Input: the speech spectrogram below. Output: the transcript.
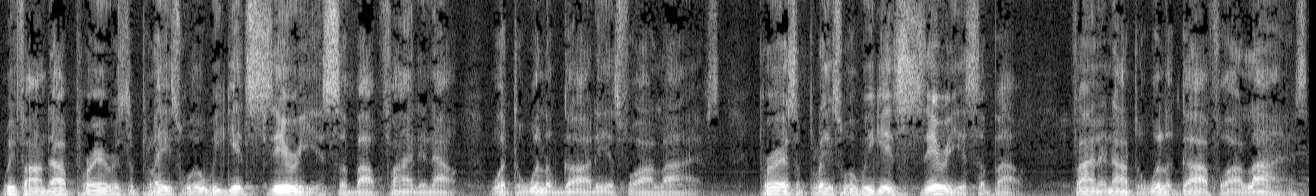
We found out prayer is the place where we get serious about finding out what the will of God is for our lives. Prayer is a place where we get serious about finding out the will of God for our lives.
